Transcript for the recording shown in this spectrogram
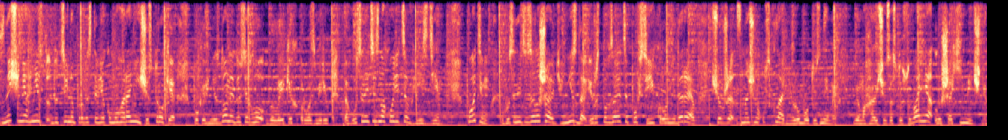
Знищення гнізд доцільно провести в якомога раніші строки, поки гніздо не досягло великих розмірів та гусениці знаходяться в гнізді. Потім гусениці залишають гнізда і розповзаються по всій кроні дерев, що вже значно ускладнює роботу з ними, вимагаючи застосування лише хімічних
